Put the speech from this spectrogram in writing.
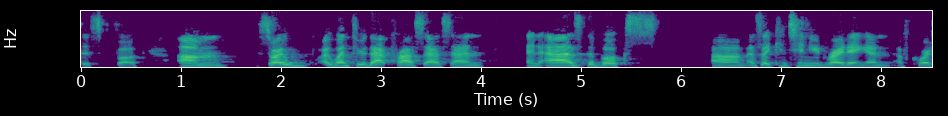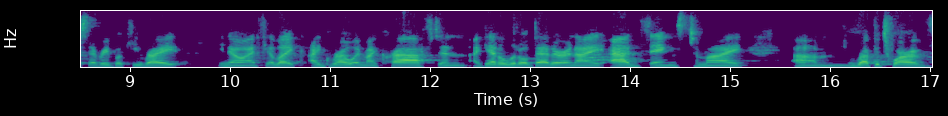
this book um, so i i went through that process and and as the books um, as i continued writing and of course every book you write you know i feel like i grow in my craft and i get a little better and i add things to my um, repertoire of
